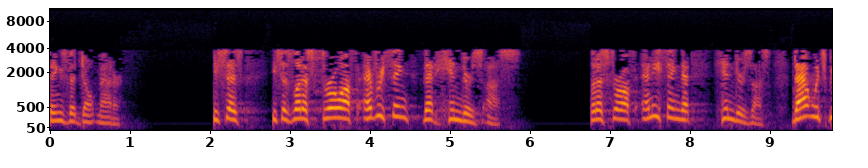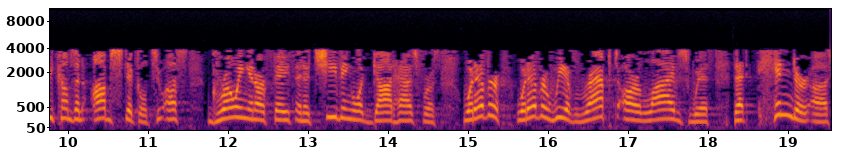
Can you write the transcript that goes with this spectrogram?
things that don't matter. He says, he says, let us throw off everything that hinders us. Let us throw off anything that hinders us. That which becomes an obstacle to us growing in our faith and achieving what God has for us. Whatever, whatever we have wrapped our lives with that hinder us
